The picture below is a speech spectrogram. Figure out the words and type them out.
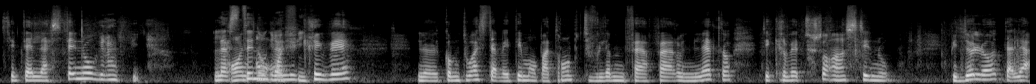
C'était la sténographie. La On- on- On, sténographie. écrivait, le- comme toi, si tu avais été mon patron puis tu voulais me faire faire une lettre, tu écrivais tout ça en sténo. Puis de là, tu allais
